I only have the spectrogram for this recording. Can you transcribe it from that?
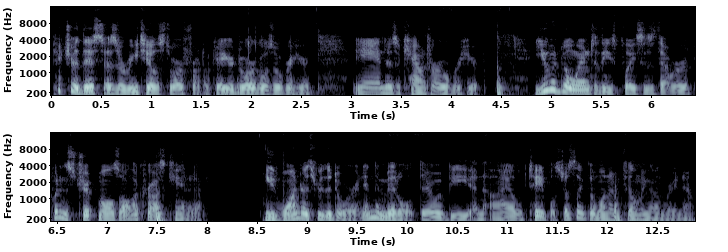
picture this as a retail storefront, okay? Your door goes over here, and there's a counter over here. You would go into these places that were put in strip malls all across Canada. You'd wander through the door, and in the middle, there would be an aisle of tables, just like the one I'm filming on right now.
